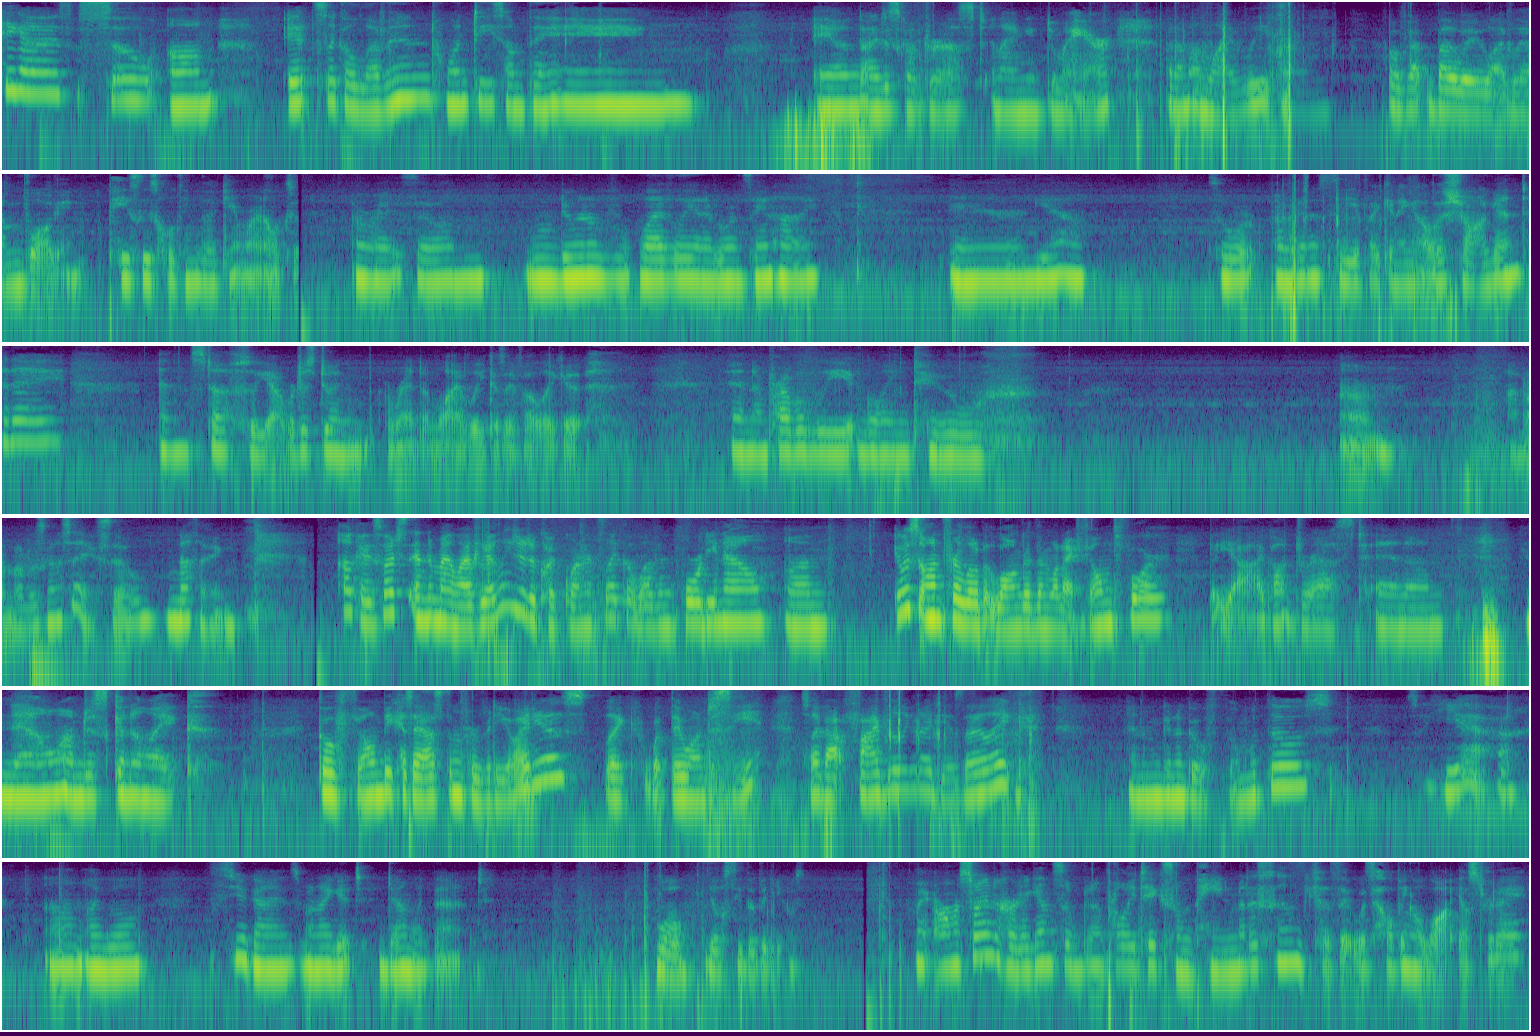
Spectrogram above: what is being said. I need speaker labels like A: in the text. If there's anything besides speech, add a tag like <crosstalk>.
A: Hey guys, so um it's like 11:20 something and I just got dressed and I need to do my hair, but I'm on Lively oh God, by the way, Lively, I'm vlogging. Paisley's holding the camera and it looks Alright, so um we're doing a Lively and everyone's saying hi. And yeah. So I'm gonna see if I can hang out with Shaw again today and stuff. So yeah, we're just doing a random Lively because I felt like it and I'm probably going to, um, I don't know what I was gonna say, so nothing. Okay, so I just ended my lively. I only did a quick one. It's like 11:40 now. Um, it was on for a little bit longer than what I filmed for, but yeah, I got dressed and um, now I'm just gonna like go film because I asked them for video ideas, like what they wanted to see. So I got five really good ideas that I like, and I'm gonna go film with those. So yeah um, I will see you guys when I get done with that. Well, you'll see the videos. My arm is starting to hurt again, so I'm gonna probably take some pain medicine because it was helping a lot yesterday.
